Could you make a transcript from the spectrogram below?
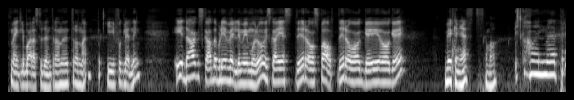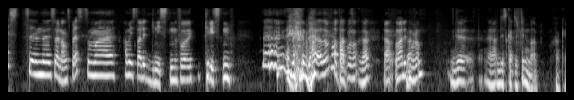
som egentlig bare er studentene i Trondheim, i forkledning. I dag skal det bli veldig mye moro. Vi skal ha gjester og spalter og gøy og gøy. Hvilken gjest skal vi ha? Vi skal ha en eh, prest, en eh, sørlandsprest, som eh, har mista litt gnisten for kristen. det, fant jeg på nå. Ja, det var litt morsomt. Du, ja, du skal ikke finne OK.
